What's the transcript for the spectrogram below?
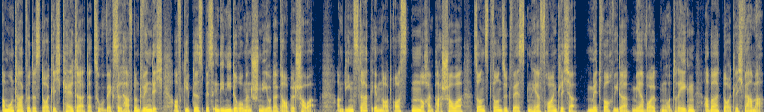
Am Montag wird es deutlich kälter, dazu wechselhaft und windig. Oft gibt es bis in die Niederungen Schnee- oder Graupelschauer. Am Dienstag im Nordosten noch ein paar Schauer, sonst von Südwesten her freundlicher. Mittwoch wieder mehr Wolken und Regen, aber deutlich wärmer.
